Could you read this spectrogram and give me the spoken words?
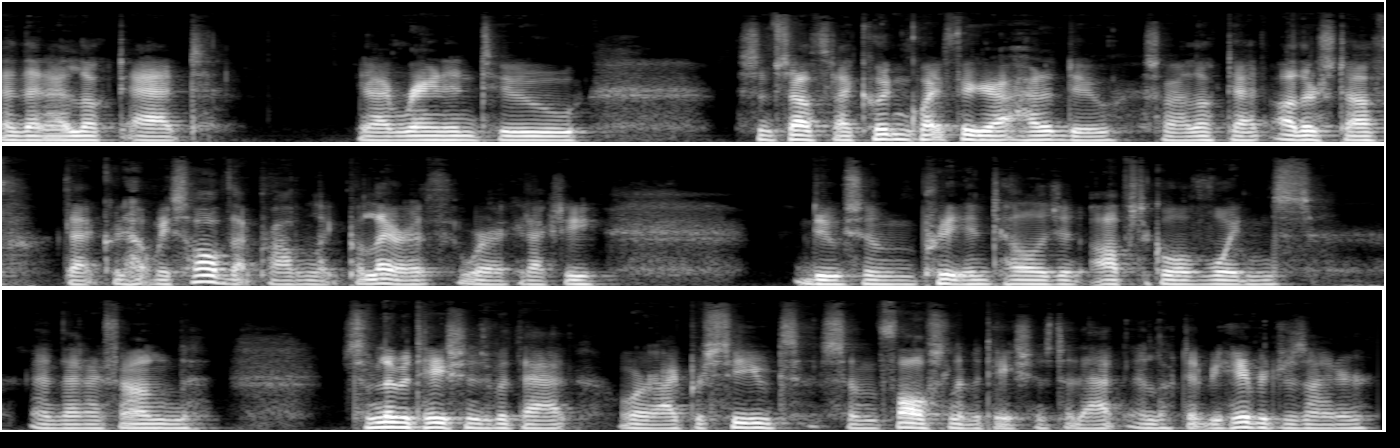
and then I looked at, you know, I ran into some stuff that I couldn't quite figure out how to do. So I looked at other stuff that could help me solve that problem, like Polarith, where I could actually do some pretty intelligent obstacle avoidance. And then I found some limitations with that, or I perceived some false limitations to that, and looked at Behavior Designer,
